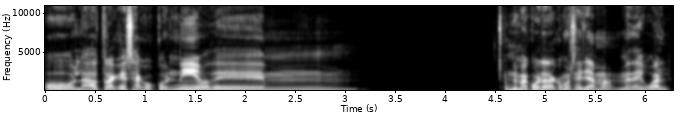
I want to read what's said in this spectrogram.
o la otra que sacó con Nio de. Mm, no me acuerdo cómo se llama, me da igual.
